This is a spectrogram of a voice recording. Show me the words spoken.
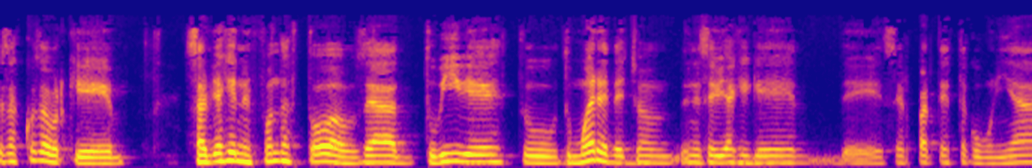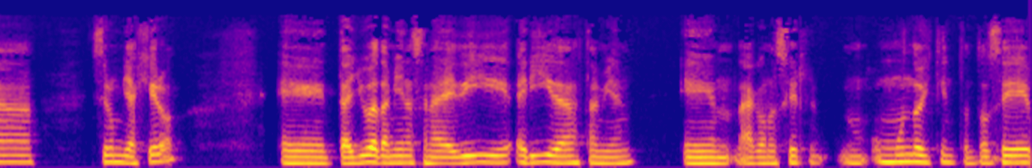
esas cosas porque, o sea, el viaje en el fondo es todo, o sea, tú vives, tú, tú mueres, de hecho, en ese viaje que de ser parte de esta comunidad, ser un viajero, eh, te ayuda también a sanar heridas también. Em, a conocer un mundo distinto. Entonces,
